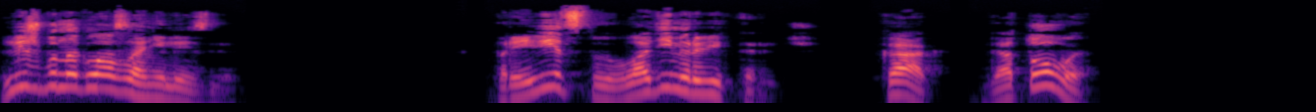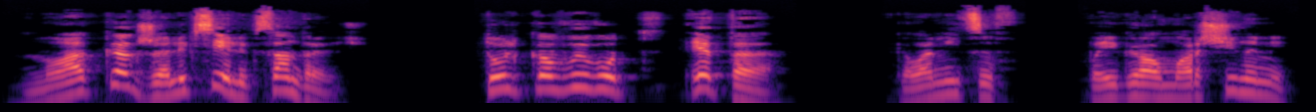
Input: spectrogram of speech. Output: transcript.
Лишь бы на глаза не лезли. Приветствую, Владимир Викторович. Как, готовы? Ну а как же, Алексей Александрович? Только вы вот это... Коломийцев поиграл морщинами.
